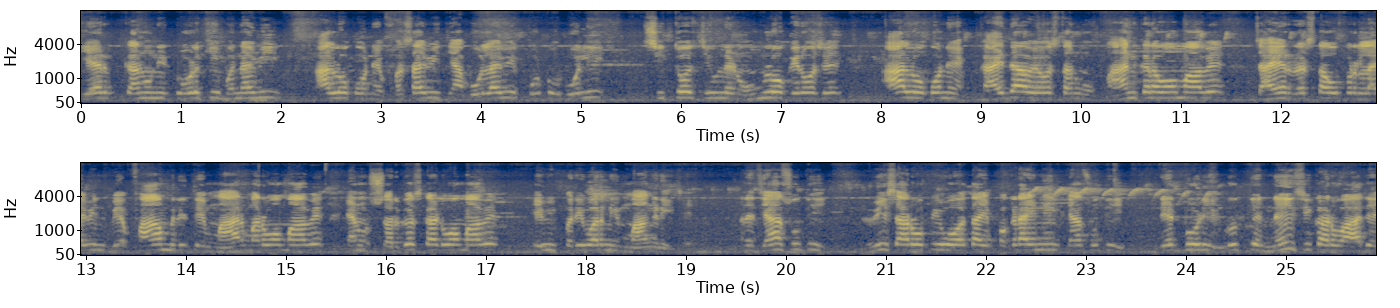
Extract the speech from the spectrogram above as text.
ગેરકાનૂની ટોળકી બનાવી, આ લોકોને ફસાવી, ત્યાં બોલાવી, ખોટું બોલી, સીધો જીવલેણ હુમલો કર્યો છે. આ લોકોને કાયદા વ્યવસ્થાનું ભાન કરાવવામાં આવે, જાહેર રસ્તા ઉપર લાવીને બેફામ રીતે માર મારવામાં આવે, એનું સરઘસ કાઢવામાં આવે, એવી પરિવારની માંગણી છે. અને જ્યાં સુધી વીસ આરોપીઓ હતા એ પકડાય નહીં, ત્યાં સુધી ડેડ બોડી મૃતદેહ નહીં સ્વીકારવા આજે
